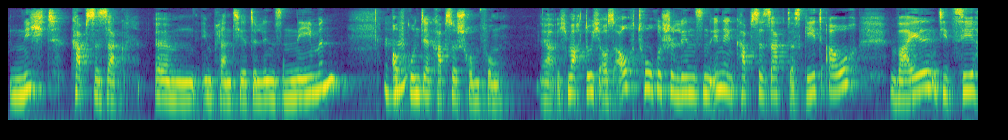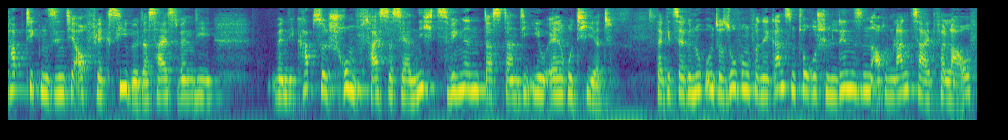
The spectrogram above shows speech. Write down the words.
nicht Kapselsack ähm, implantierte Linsen nehmen, mhm. aufgrund der Kapselschrumpfung. Ja, ich mache durchaus auch torische Linsen in den Kapselsack. Das geht auch, weil die C-Haptiken sind ja auch flexibel. Das heißt, wenn die, wenn die Kapsel schrumpft, heißt das ja nicht zwingend, dass dann die IOL rotiert. Da gibt es ja genug Untersuchungen von den ganzen torischen Linsen, auch im Langzeitverlauf,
